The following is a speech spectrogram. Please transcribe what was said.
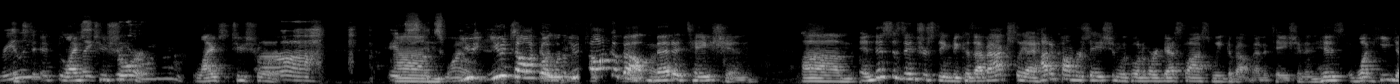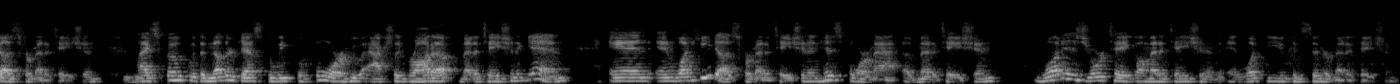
Really? it, life's Like, too what's short. Life's too short. Ah, it's, Um, it's wild. You, you talk you talk about- meditation, um, and this is interesting because I've actually I had a conversation with one of our guests last week about meditation and his what he does for meditation. Mhm. I spoke with another guest the week before who actually brought up meditation again, and and what he does for meditation and his format of meditation. What is your take on meditation, and, and what do you consider meditation?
